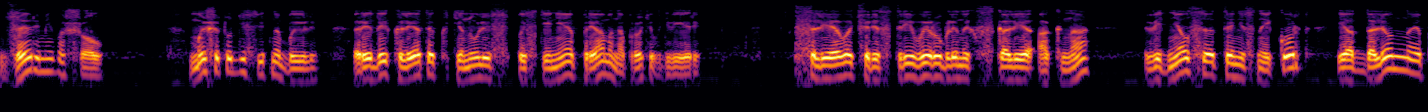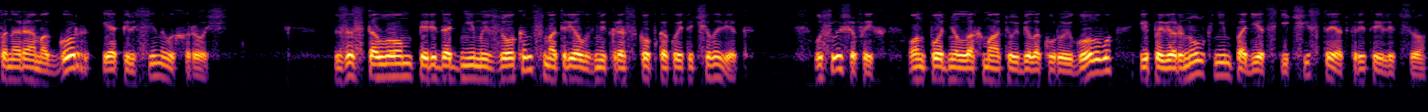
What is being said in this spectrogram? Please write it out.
Джереми вошел. Мыши тут действительно были. Ряды клеток тянулись по стене прямо напротив двери. Слева, через три вырубленных в скале окна, виднелся теннисный корт и отдаленная панорама гор и апельсиновых рощ. За столом перед одним из окон смотрел в микроскоп какой-то человек. Услышав их, он поднял лохматую белокурую голову и повернул к ним по-детски чистое открытое лицо.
